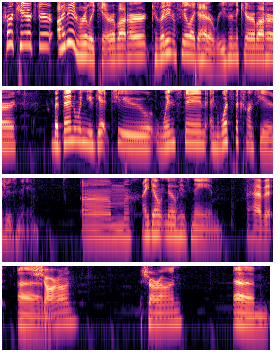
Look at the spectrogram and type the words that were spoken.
her character, I didn't really care about her because I didn't feel like I had a reason to care about her. But then when you get to Winston and what's the concierge's name? um I don't know his name. I have it Um, Charon Charon. Um,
